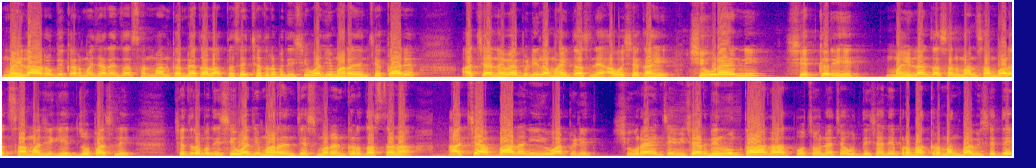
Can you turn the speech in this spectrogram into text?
महिला आरोग्य कर्मचाऱ्यांचा सन्मान करण्यात आला. तसेच छत्रपती शिवाजी महाराजांचे कार्य आजच्या नव्या पिढीला माहीत असणे आवश्यक आहे. शिवरायांनी शेतकरी हित महिलांचा सन्मान सांभाळत सामाजिक हित जोपासले. छत्रपती शिवाजी महाराजांचे स्मरण करत असताना आजच्या बाल आणि युवा पिढीत शिवरायांचे विचार भिनवून तळागाळात पोहोचवण्याच्या उद्देशाने प्रभाग क्रमांक बावीस येथे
